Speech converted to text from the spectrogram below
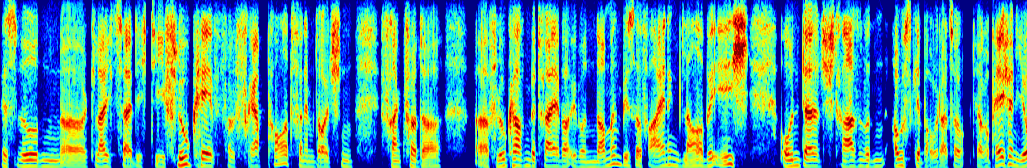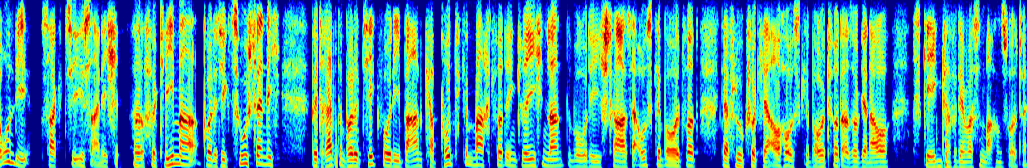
Es wurden äh, gleichzeitig die Flughäfen von Fraport, von dem deutschen Frankfurter äh, Flughafenbetreiber, übernommen, bis auf einen, glaube ich. Und äh, Straßen wurden ausgebaut. Also die Europäische Union, die sagt, sie ist eigentlich äh, für Klimapolitik zuständig, betreibt eine Politik, wo die Bahn kaputt gemacht wird in Griechenland, wo die Straße ausgebaut wird, der Flugverkehr auch ausgebaut wird. Also genau das Gegenteil von dem, was man machen sollte.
